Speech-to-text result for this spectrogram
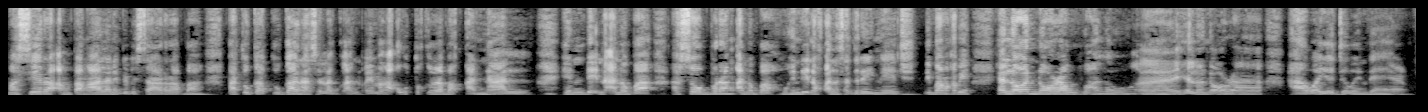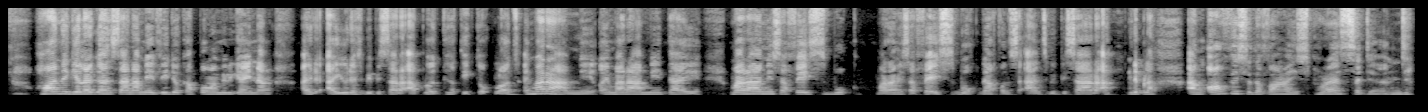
masira ang pangalan ni Bibi Sara ba, patuga-tuga na sila, ano, ay mga utok na ba, kanal. Hindi na ano ba, ah, sobrang ano ba, hindi na ako ano sa drainage. Di ba makabi, hello Nora Wallow. Ay, hello Nora. How are you doing there? Honey Gilagan, sana may video ka po mamibigay ng ay, ayuda sa Bibi Sara upload sa TikTok Lods. Ay marami, ay marami dahil, marami sa Facebook marami sa Facebook na kung saan si BP Sara, ah, hindi pala, ang Office of the Vice President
